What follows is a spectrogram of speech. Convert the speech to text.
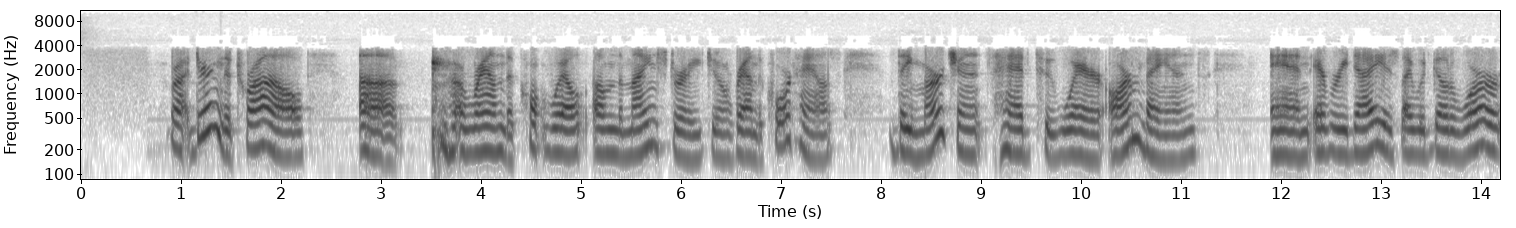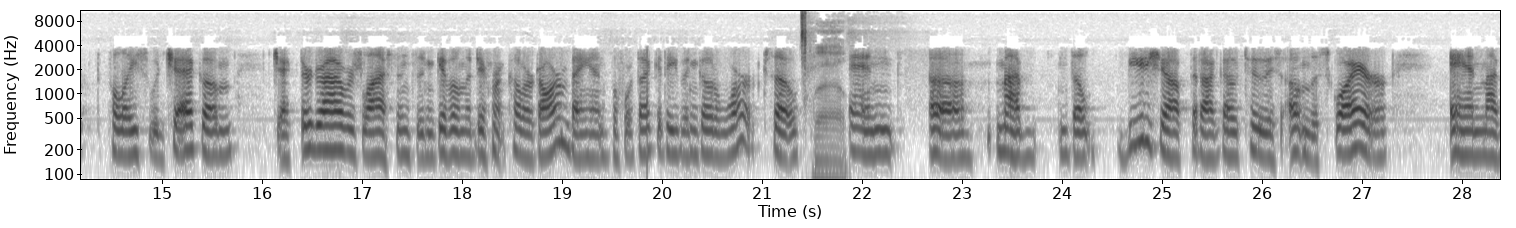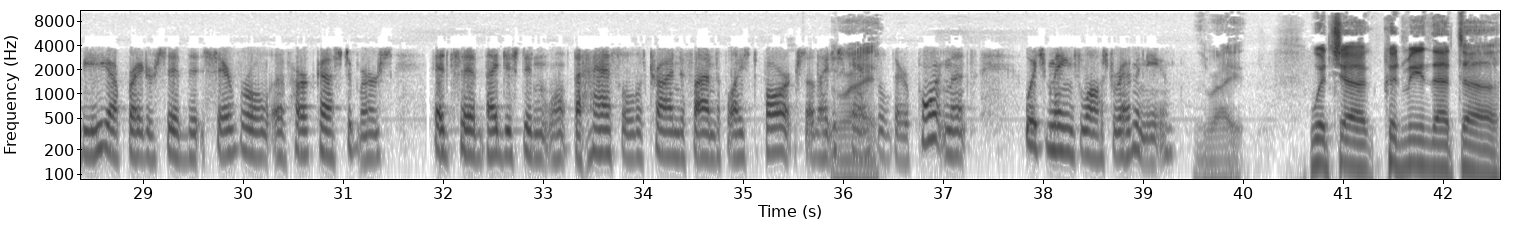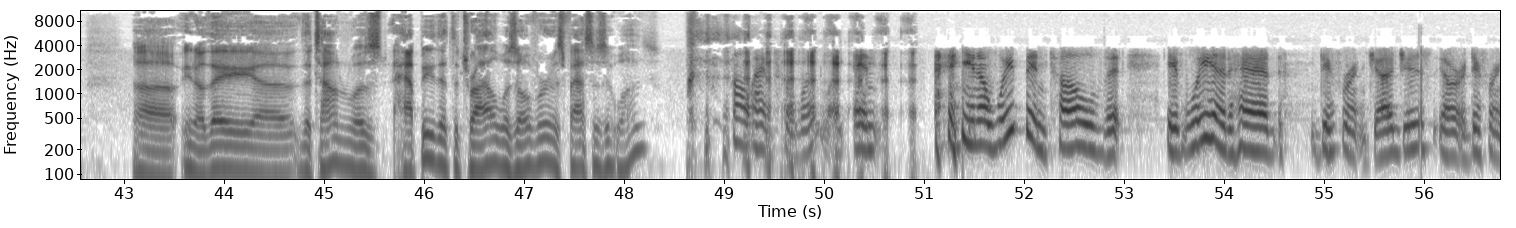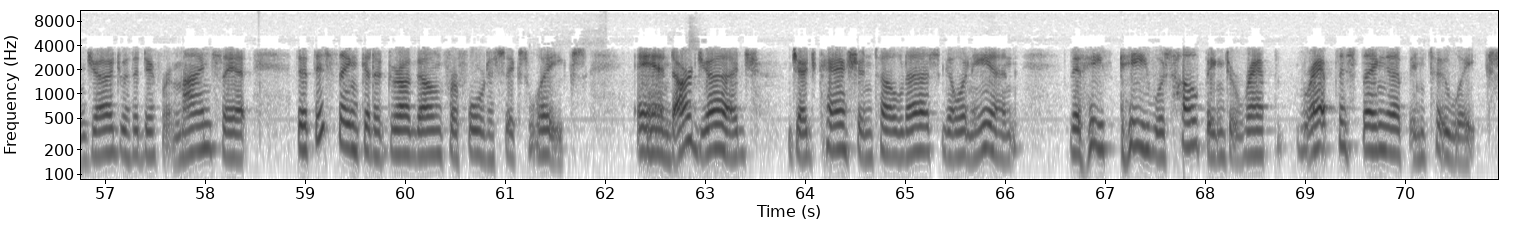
Right during the trial. Uh, around the well on the main street, you know, around the courthouse, the merchants had to wear armbands and every day as they would go to work, the police would check them, check their driver's license, and give them a different colored armband before they could even go to work. So, wow. and uh, my the beauty shop that I go to is on the square, and my beauty operator said that several of her customers had said they just didn't want the hassle of trying to find a place to park, so they just right. canceled their appointments, which means lost revenue. Right which uh, could mean that uh, uh, you know they uh, the town was happy that the trial was over as fast as it was. oh, absolutely, and you know we've been told that if we had had different judges or a different judge with a different mindset, that this thing could have drug on for four to six weeks. And our judge, Judge Cashon, told us going in that he he was hoping to wrap wrap this thing up in two weeks,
